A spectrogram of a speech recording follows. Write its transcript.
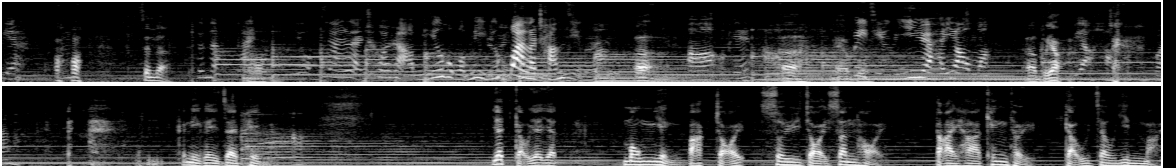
遍，哦，真的真的来，因为我们现在是在车上，已经我们已经换了场景了。啊好，OK，好。啊，呃背景音乐还要吗？不啊不要，不要，好，关了。跟你可以再配。好，一九一一，夢迎百載，歲在深海，大廈傾頹，九州烟霾，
